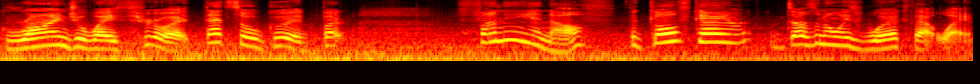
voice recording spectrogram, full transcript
grind your way through it, that's all good. But funny enough, the golf game doesn't always work that way.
